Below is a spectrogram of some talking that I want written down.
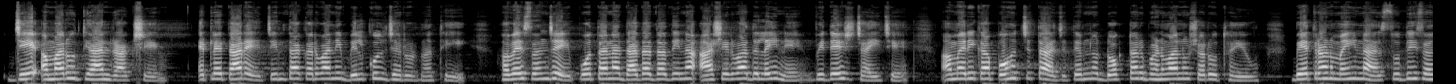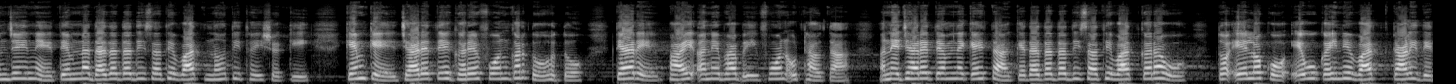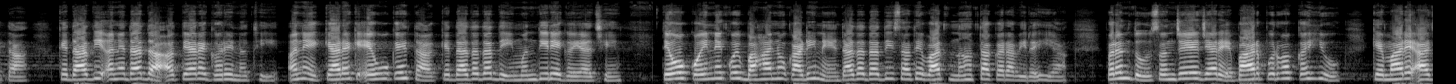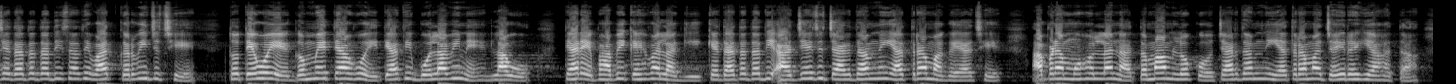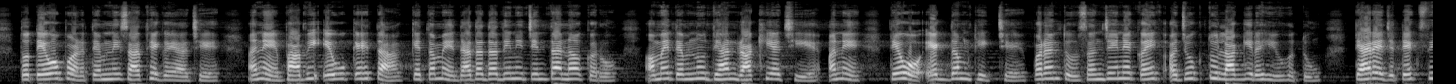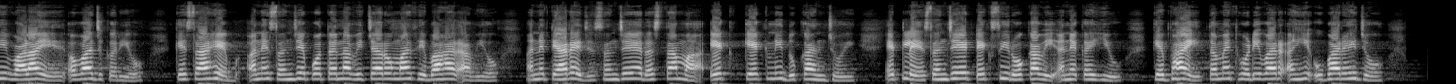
જે અમારું ધ્યાન રાખશે. એટલે તારે ચિંતા કરવાની બિલકુલ જરૂર નથી. હવે સંજય પોતાના દાદા દાદીના આશીર્વાદ લઈને વિદેશ જાય છે. અમેરિકા પહોંચતા જ તેમનું ડૉક્ટર ભણવાનું શરૂ થયું. બે ત્રણ મહિના સુધી સંજયને તેમના દાદા દાદી સાથે વાત નહોતી થઈ શકી. કેમ કે જ્યારે તે ઘરે ફોન કરતો હતો, ત્યારે ભાઈ અને ભાભી ફોન ઉઠાવતા. અને જ્યારે તેમને કહેતા કે દાદા દાદી સાથે વાત કરાવો, તો એ લોકો એવું કહીને વાત ટાળી દેતા. કે દાદી અને દાદા અત્યારે ઘરે નથી. અને ક્યારેક એવું કહેતા કે દાદા દાદી મંદિરે ગયા છે. તેઓ કોઈને કોઈ બહાનું કાઢીને દાદા દાદી સાથે વાત નહોતા કરાવી રહ્યા. પરંતુ સંજયે જ્યારે ભારપૂર્વક કહ્યું કે મારે આજે દાદા દાદી સાથે વાત કરવી જ છે, તો તેઓએ ગમે ત્યાં હોય ત્યાંથી બોલાવીને લાવો. ત્યારે ભાભી કહેવા લાગી કે, દાદા, દાદી, આજે જ ચારધામની યાત્રામાં ગયા છે. આપણા મોહલ્લાના તમામ લોકો ચારધામની યાત્રામાં જઈ રહ્યા હતા. તો તેઓ પણ તેમની સાથે ગયા છે. અને ભાભી એવું કહેતા કે, તમે દાદા, દાદીની ચિંતા ન કરો. અમે તેમનું ધ્યાન રાખીએ છીએ અને તેઓ એકદમ ઠીક છે. પરંતુ સંજયને કંઈક અજુગતું લાગી રહ્યું હતું. ત્યારે જ ટેક્સીવાળાએ અવાજ કર્યો કે, સાહેબ, અને સંજય પોતાના વિચારોમાંથી બહાર આવ્યો. અને ત્યારે જ સંજયે રસ્તામાં એક કેકની દુકાન જોઈ. એટલે સંજયે ટેક્સી રોકાવી અને કહ્યું કે, ભાઈ, તમે થોડીવાર અહીં ઊભા રહેજો.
